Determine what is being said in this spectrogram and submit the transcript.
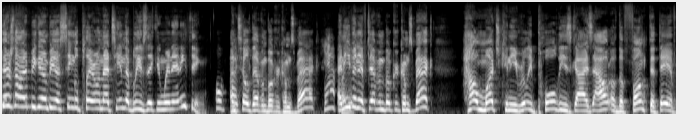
there's not going to be a single player on that team that believes they can win anything Well, but- until Devin Booker comes back. yeah, And even if Devin Booker comes back, how much can he really pull these guys out of the funk that they have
